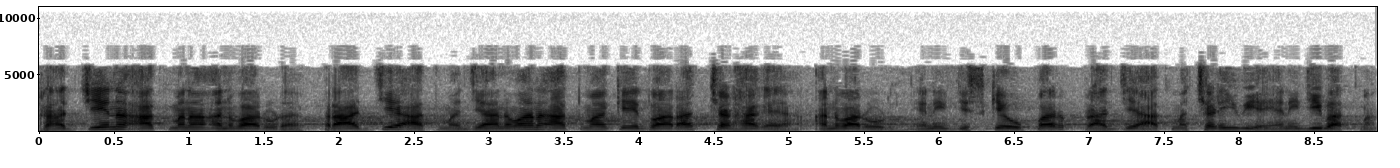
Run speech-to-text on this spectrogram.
प्राज्यन आत्मना अनवारूढ़ प्राज्य आत्मा, ज्ञानवान आत्मा के द्वारा चढ़ा गया, अनवारूढ़, यानी जिसके ऊपर प्राज्य आत्मा चढ़ी हुई है, यानी जीवात्मा।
